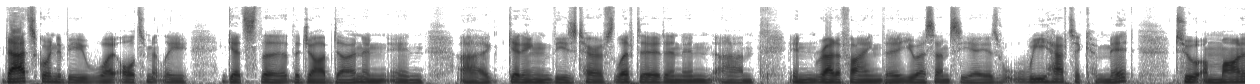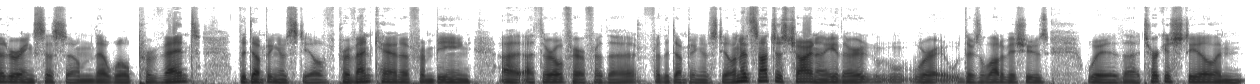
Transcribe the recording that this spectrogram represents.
that's going to be what ultimately gets the, the job done and in uh, getting these tariffs lifted and in um, in ratifying the USMCA. Is we have to commit to a monitoring system that will prevent the dumping of steel, prevent Canada from being a, thoroughfare for the for the dumping of steel. And it's not just China either. Where there's a lot of issues with uh, Turkish steel and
